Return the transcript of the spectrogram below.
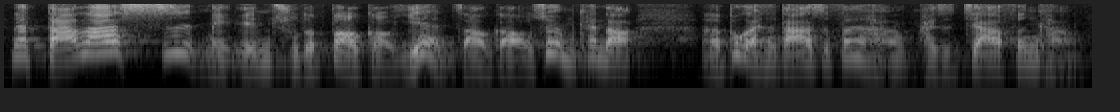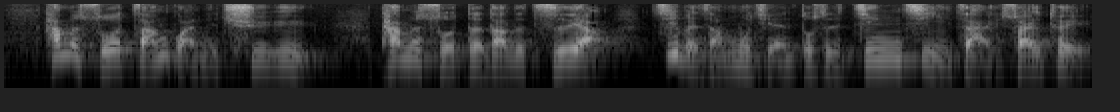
那达拉斯美联储的报告也很糟糕，所以我们看到，呃，不管是达拉斯分行还是加分行，他们所掌管的区域，他们所得到的资料，基本上目前都是经济在衰退，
